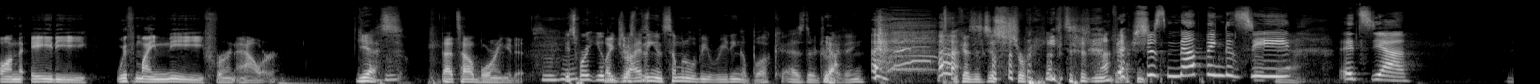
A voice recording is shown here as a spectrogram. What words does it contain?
on the 80 with my knee for an hour. yes. Mm-hmm. That's how boring it is. Mm-hmm. It's where you'll Like be driving the- and someone will be reading a book as they're driving. because it's just straight. There's nothing. There's just nothing to see. Yeah. It's yeah. Yeah.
